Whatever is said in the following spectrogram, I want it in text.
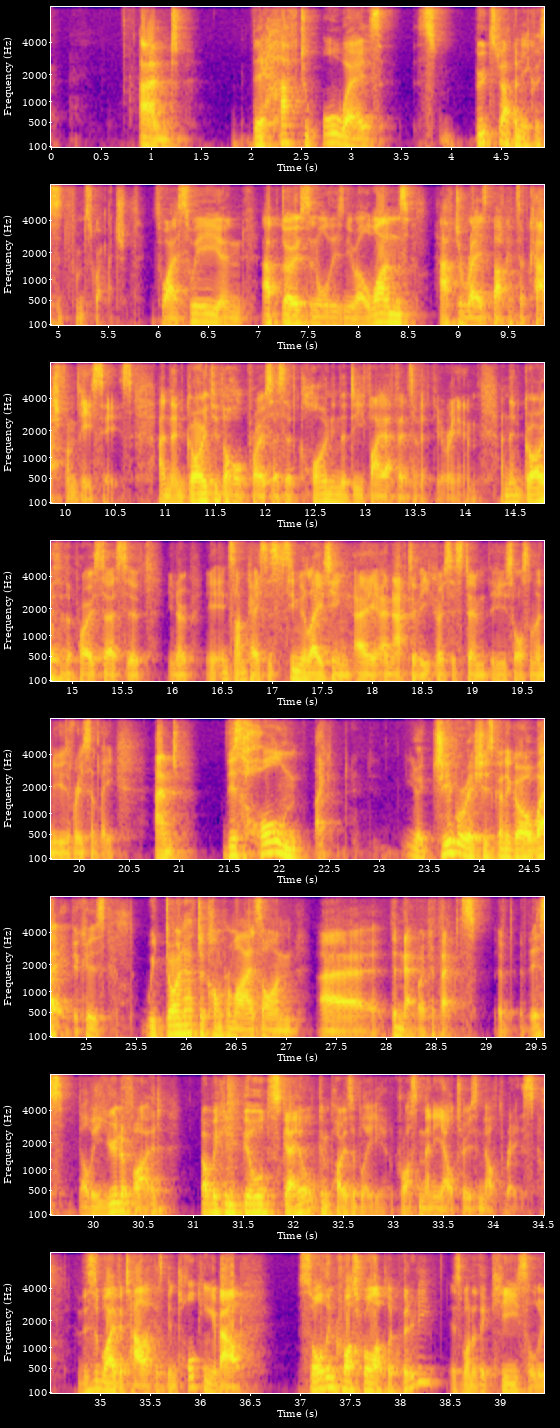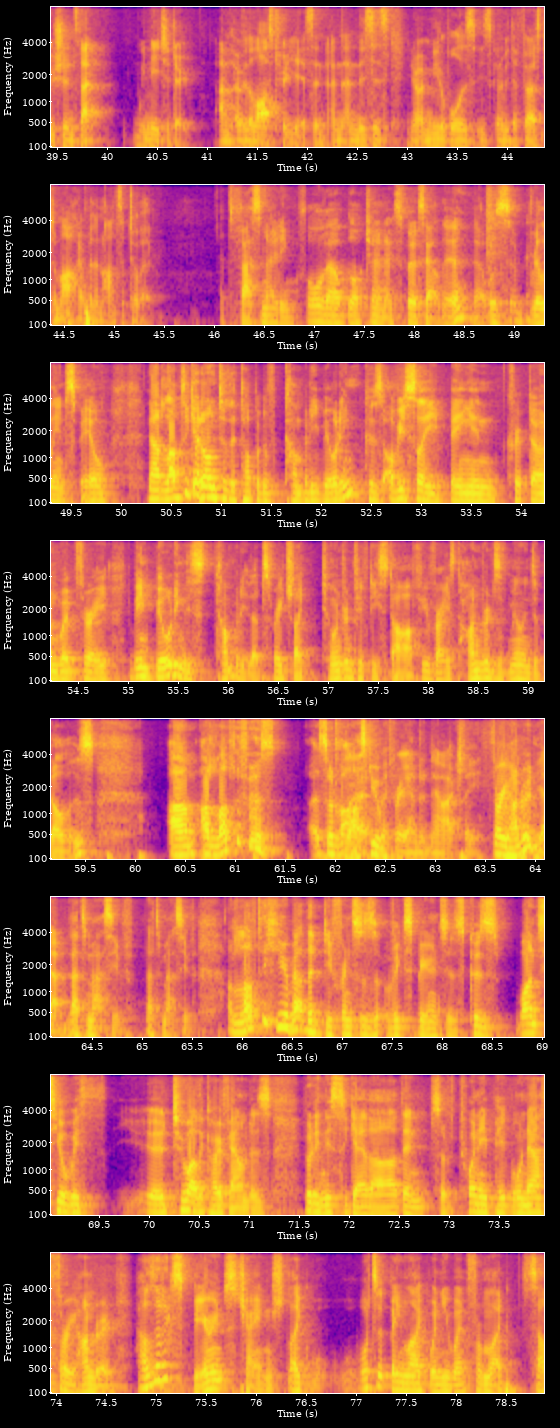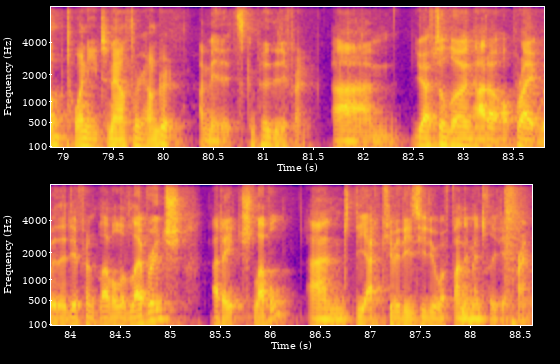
And they have to always bootstrap an ecosystem from scratch. That's why and Aptos and all these new L1s have to raise buckets of cash from VCs and then go through the whole process of cloning the DeFi efforts of Ethereum and then go through the process of, you know, in some cases simulating a, an active ecosystem if you saw some of the news recently. And this whole like you know gibberish is going to go away because we don't have to compromise on uh, the network effects of this. They'll be unified, but we can build scale composably across many L2s and L3s. This is why Vitalik has been talking about solving cross roll up liquidity is one of the key solutions that we need to do um, over the last two years. And, and, and this is, you know, Immutable is, is going to be the first to market with an answer to it. That's fascinating. For all of our blockchain experts out there, that was a brilliant spiel. Now, I'd love to get on to the topic of company building because obviously, being in crypto and Web3, you've been building this company that's reached like 250 staff. You've raised hundreds of millions of dollars. Um, I'd love to first sort of We're, ask you we're 300 now, actually. 300? Yeah. That's massive. That's massive. I'd love to hear about the differences of experiences because once you're with uh, two other co-founders building this together, then sort of 20 people, now 300. How's that experience changed? Like, what's it been like when you went from like sub 20 to now 300? I mean, it's completely different. Um, you have to learn how to operate with a different level of leverage at each level, and the activities you do are fundamentally different.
